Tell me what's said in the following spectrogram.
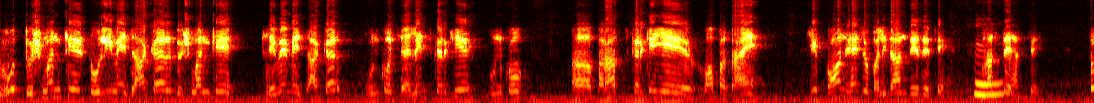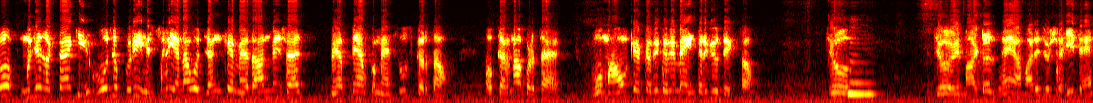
वो दुश्मन के टोली में जाकर दुश्मन के खेमे में जाकर उनको चैलेंज करके उनको परास्त करके ये वापस आए ये कौन है जो बलिदान दे देते हैं? हँसते हँसते। तो मुझे लगता है कि वो जो पूरी हिस्ट्री है ना वो जंग के मैदान में शायद मैं अपने आप को महसूस करता हूँ और करना पड़ता है। वो माओ के कभी कभी मैं इंटरव्यू देखता हूँ जो जो मार्टर्स हैं हमारे जो शहीद हैं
